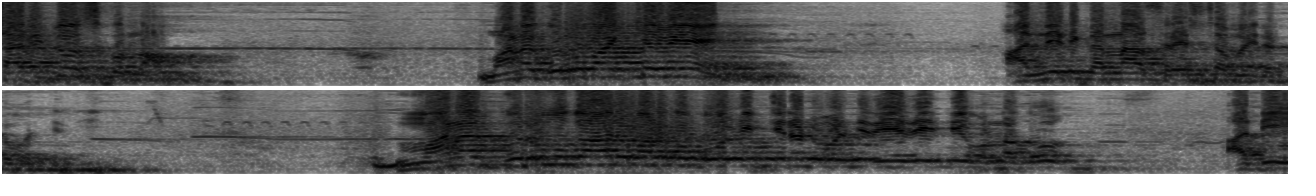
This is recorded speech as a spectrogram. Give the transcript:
సరిచూసుకున్నాం మన గురువాక్యమే అన్నిటికన్నా శ్రేష్టమైనటువంటిది. మన గురువు గారు మనకు బోధించినటువంటిది ఏదైతే ఉన్నదో అది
